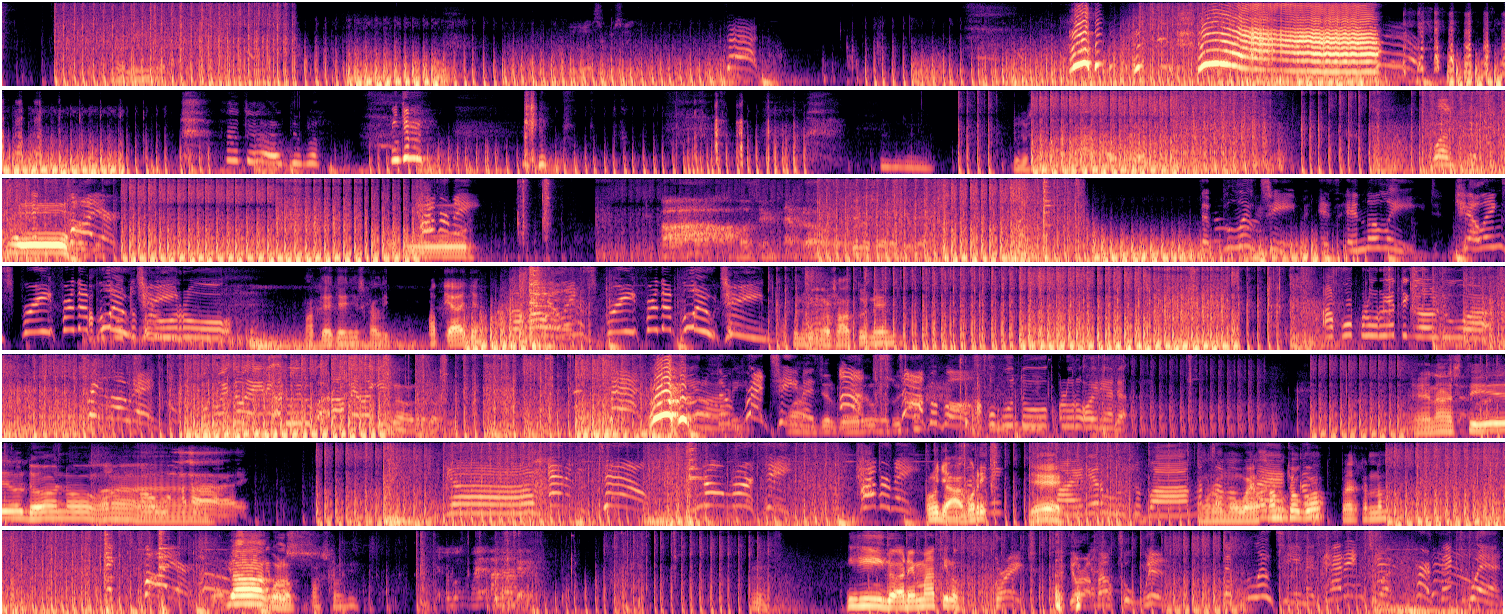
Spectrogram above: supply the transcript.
Gak niat. Jelas musuhnya. Dead. Aduh, aduh, lah. Pinjem. Jurus tembakan NASA itu guys. Wah, anjir. Wow, Fired. Cover kabur. me. ah bosen bro Kecil ya suara kita. The blue team is in the lead. Killing spree for the Aku blue butuh team. Mati aja ini sekali. Mati aja. Aku juga tinggal satu nih anjing. Aku pelurunya tinggal dua. Reloading. Bunuh itu yang ini. Aduh, itu gak rame lagi. Udah, udah The red team is unstoppable. Aku butuh peluru. Oh ini ada. And I still don't know Oh, why. why? Ya. Enemy down. No mercy. Cover me. Lu jago, Ri. Ini Yeah. Mainnya rusuh banget Orang sama mau welcome cowok gua, player ke-6. Expired. Ya, gua Bos. lepas lagi. deh Ih, gak ada yang mati loh. Great. You're about to win. The blue team is heading to a perfect win.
